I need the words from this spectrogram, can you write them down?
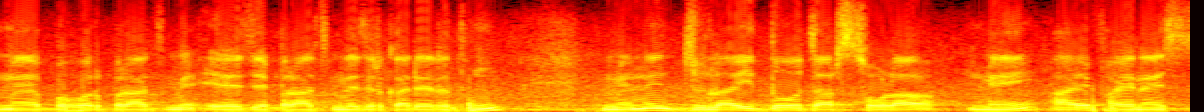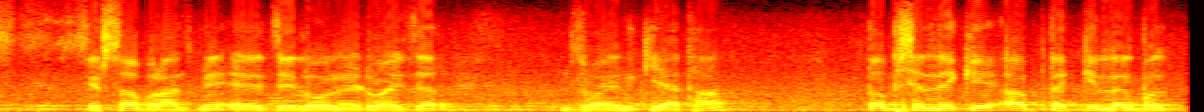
मैं अबोहर ब्रांच में एज ए ब्रांच मैनेजर कार्यरत हूँ। मैंने जुलाई 2016 में आई फाइनेंस सिरसा ब्रांच में as a loan advisor join किया था। तब से लेके अब तक के लगभग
